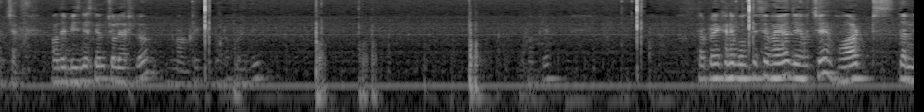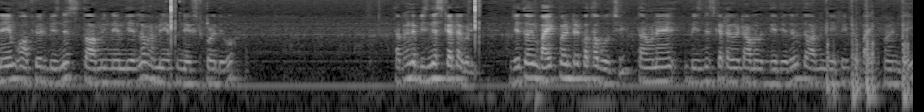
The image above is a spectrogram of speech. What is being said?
আচ্ছা আমাদের বিজনেস নেম চলে আসলো। নামটা একটু বড় করে দিই। তারপরে এখানে বলতেছে ভাইয়া যে হচ্ছে what's the name of your business তো আমি নেম দিয়ে দিলাম, আমি এখন নেক্সট করে দিব। তারপর এখানে বিজনেস ক্যাটাগরি যেহেতু আমি বাইক পয়েন্টের কথা বলছি তার মানে বিজনেস ক্যাটাগরিটা আমাদের দিয়ে দিয়ে দেবে। তো আমি দেখি একটু বাইক পয়েন্ট দিই।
